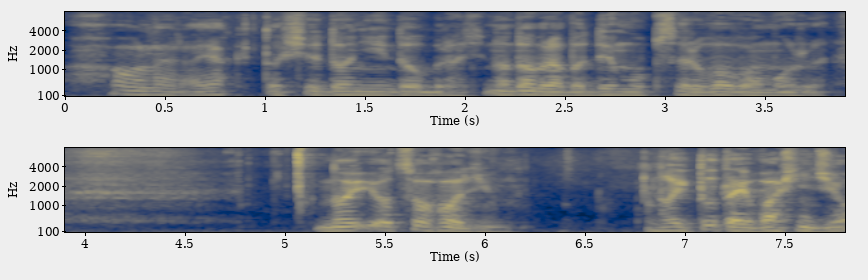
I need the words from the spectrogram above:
Cholera, jak to się do niej dobrać? No dobra, będę ją obserwował może. No i o co chodzi? No i tutaj właśnie, gdzie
